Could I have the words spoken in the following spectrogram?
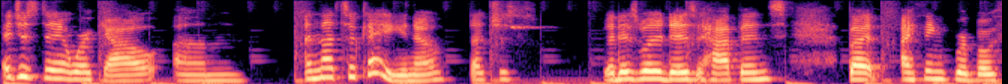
it just didn't work out um and that's okay you know that just it is what it is. It happens. But I think we're both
